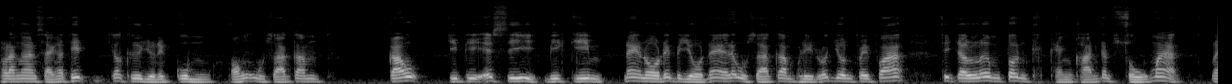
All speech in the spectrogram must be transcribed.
พลังงานแสงอาทิตย์ก็คืออยู่ในกลุ่มของอุตสาหกรรมเก้า GPSC บีกิมแน่นอนได้ประโยชน์แน่และอุตสาหกรรมผลิตรถยนต์ไฟฟ้า ที่จะเริ่มต้นแข่งขันกันสูงมาก ใน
